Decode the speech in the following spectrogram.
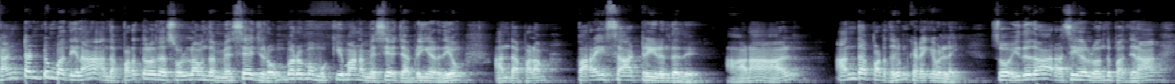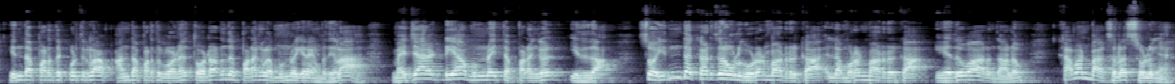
கண்டென்ட்டும் பார்த்தீங்கன்னா அந்த படத்தில் வந்து சொல்ல வந்த மெசேஜ் ரொம்ப ரொம்ப முக்கியமான மெசேஜ் அப்படிங்கிறதையும் அந்த படம் பறைசாற்றி இருந்தது. ஆனால் அந்த படத்துக்கும் கிடைக்கவில்லை. ஸோ இதுதான் ரசிகர்கள் வந்து பார்த்தீங்கன்னா இந்த படத்துக்கு கொடுத்துக்கலாம் அந்த படத்துக்கு உடனே தொடர்ந்து படங்களை முன்வைக்கிறாங்க பார்த்தீங்களா? மெஜாரிட்டியாக முன்வைத்த படங்கள் இதுதான். ஸோ இந்த கருத்தில் உங்களுக்கு உடன்பாடு இருக்கா? இல்லை முரண்பாடு இருக்கா? எதுவாக இருந்தாலும் கமெண்ட் பாக்ஸில் சொல்லுங்கள்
